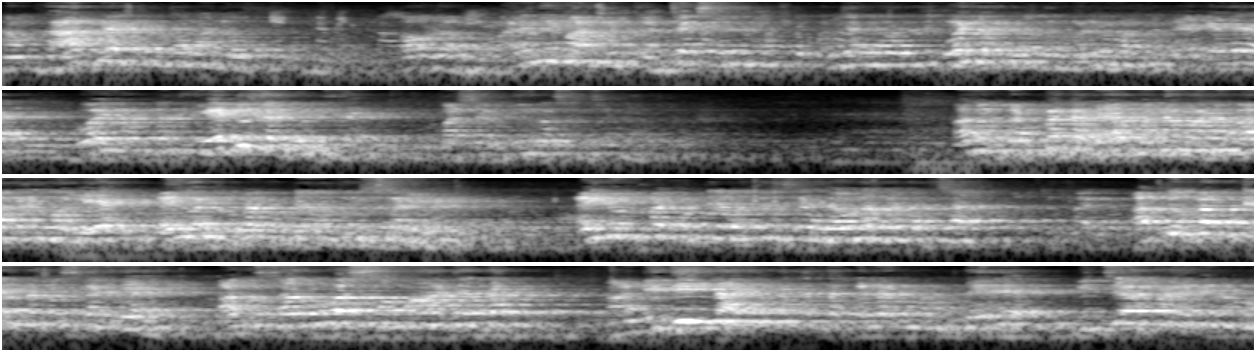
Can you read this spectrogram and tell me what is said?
ನಮ್ಗಾಗಬೇಕು ಅಂತ ನಾನು ಅವರ ಮನವಿ ಮಾಡ್ತಕ್ಕಂಥ ಅಧ್ಯಕ್ಷರಲ್ಲಿ ಮತ್ತು ಮನೆ ಗೋಯ್ದಪ್ಪನವರಲ್ಲಿ ಮನವಿ ಮಾಡ್ತಾರೆ. ಯಾಕೆಂದ್ರೆ ಗೋಯ್ದಪ್ಪನಲ್ಲಿ ಎ ಟು ಝೆಡ್ ಬಂದಿದೆ ಮಾಸ್ಟರ್ ಡಿ ಅದನ್ನು ಕಟ್ಟಬೇಕಾದ್ರೆ ಮನೆ ಮನೆ ಬಾಗಿಲಿಗೆ ಹೋಗಿ ಐವತ್ತು ರೂಪಾಯಿ ಕೊಟ್ಟಿರೋ ತಿಳಿಸ್ಕೊಂಡಿದ್ದಾರೆ ಐನೂರು ರೂಪಾಯಿ ಕೊಟ್ಟಿರೋ ತಿಳಿಸ್ಕೊಂಡಿದ್ದಾರೆ ಬೇಕಾದ ಸರ್ ಹತ್ತು ರೂಪಾಯಿ ಕೊಟ್ಟಿರೋ ತಿಳಿಸ್ಕೊಂಡಿದ್ದಾರೆ ಅದು ಸರ್ವ ಸಮಾಜದ ಆ, ನಿಧಿಯಿಂದ ಆಗಿರ್ತಕ್ಕಂಥ ಕಲ್ಯಾಣ ಧೈರ್ಯ ವಿಜೃಂಭಣೆಯಲ್ಲಿ ನಮ್ಮ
